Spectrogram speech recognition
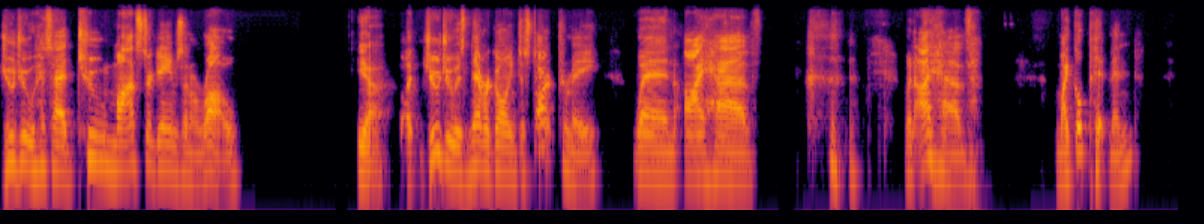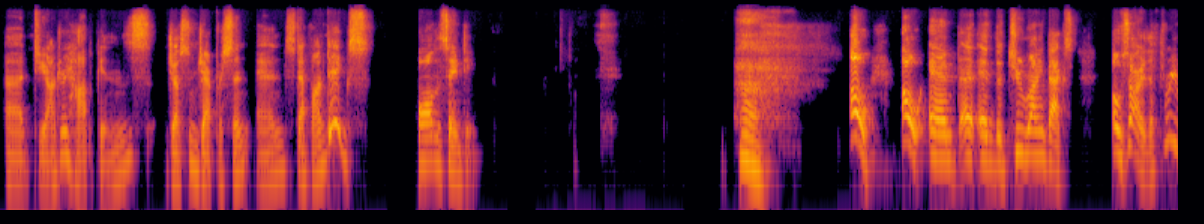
Juju has had two monster games in a row, Yeah. but Juju is never going to start for me when I have when I have Michael Pittman, uh, DeAndre Hopkins, Justin Jefferson, and Stefon Diggs all on the same team. Oh, oh, and and the two running backs. Oh, sorry, the three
